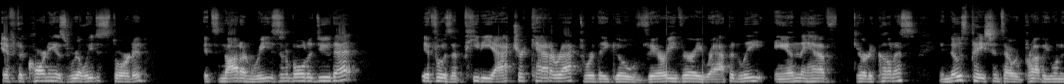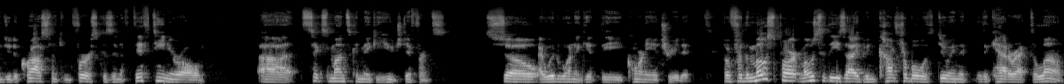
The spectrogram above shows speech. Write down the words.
if the cornea is really distorted, it's not unreasonable to do that. If it was a pediatric cataract where they go very, very rapidly and they have keratoconus, in those patients, I would probably want to do the cross-linking first because in a 15 year old, uh, six months can make a huge difference. So I would want to get the cornea treated. But for the most part, most of these I've been comfortable with doing the, the cataract alone.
